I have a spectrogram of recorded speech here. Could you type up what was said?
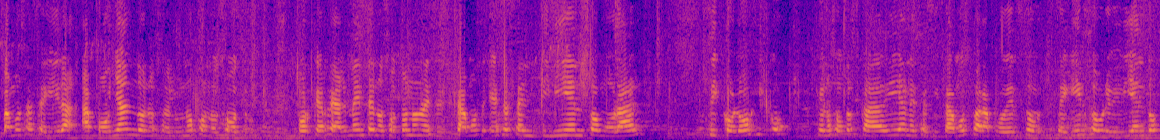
vamos a seguir apoyándonos el uno con nosotros, porque realmente nosotros no necesitamos ese sentimiento moral, psicológico, que nosotros cada día necesitamos para poder seguir sobreviviendo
